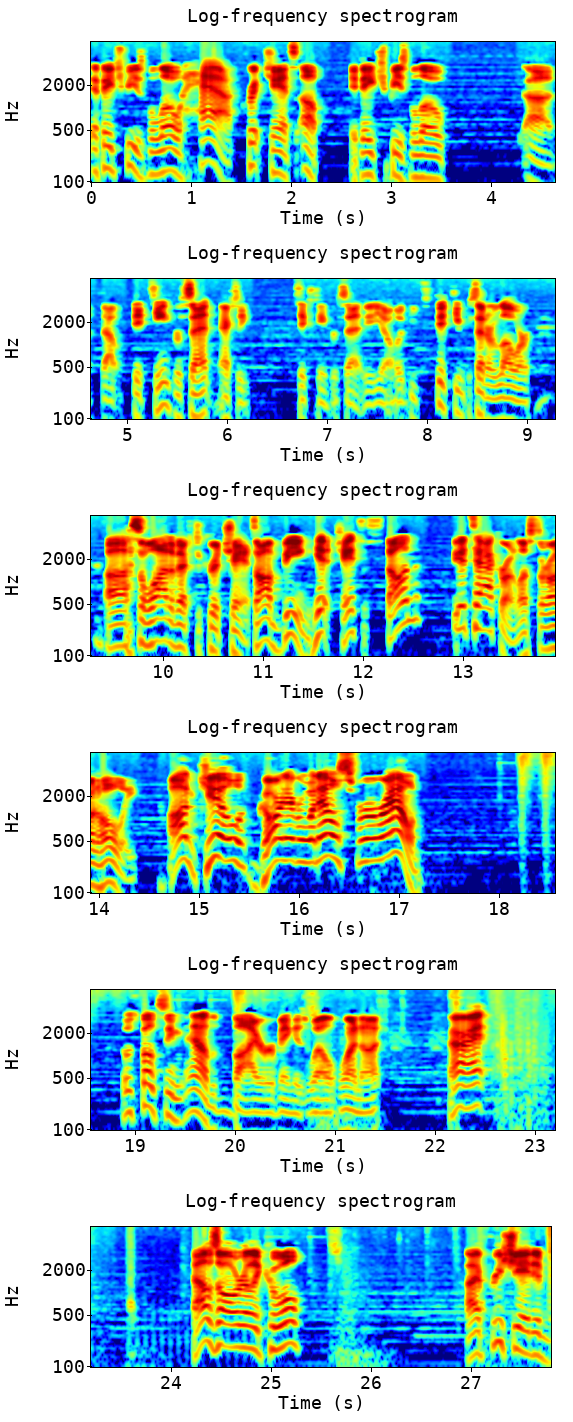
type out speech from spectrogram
if HP is below half, crit chance up. If HP is below uh, about 15%, actually 16%, you know, it'd be 15% or lower. Uh, it's a lot of extra crit chance. On being hit, chance of stun the attacker unless they're unholy. On kill, guard everyone else for a round. Those both seem... I'll just buy Irving as well. Why not? Alright. That was all really cool. I appreciated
